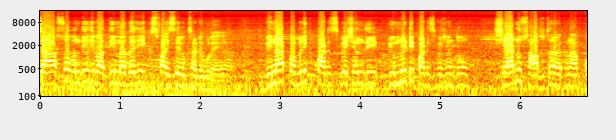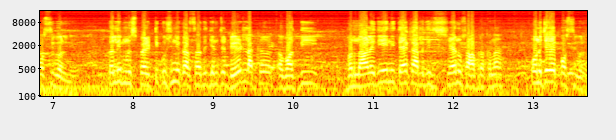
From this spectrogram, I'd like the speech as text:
400 ਬੰਦੇ ਦੀ ਆਬਾਦੀ ਮਗਰ ਜੀ ਇੱਕ ਸਫ਼ਾਈ ਸੇਵਕ ਸਾਡੇ ਕੋਲ ਹੈਗਾ। ਬਿਨਾਂ ਪਬਲਿਕ ਪਾਰਟਿਸਿਪੇਸ਼ਨ ਦੀ ਕਮਿਊਨਿਟੀ ਪਾਰਟਿਸਿਪੇਸ਼ਨ ਤੋਂ ਸ਼ਹਿਰ ਨੂੰ ਸਾਫ਼ ਸੁਥਰਾ ਰੱਖਣਾ ਪੋਸੀਬਲ ਨਹੀਂ। ਕੱਲੀ ਮਿਊਨਿਸਪੈਲਿਟੀ ਕੁਝ ਨਹੀਂ ਕਰ ਸਕਦੀ ਜਿੰਨੇ ਚ 1.5 ਲੱਖ ਆਬਾਦੀ ਬਰਨਾਲੇ ਦੀ ਇਹ ਨਹੀਂ ਤੈਅ ਕਰ ਲਈ ਸ਼ਹਿਰ ਨੂੰ ਸਾਫ਼ ਰੱਖਣਾ, ਉਹਨਾਂ ਚ ਪੋਸੀਬਲ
